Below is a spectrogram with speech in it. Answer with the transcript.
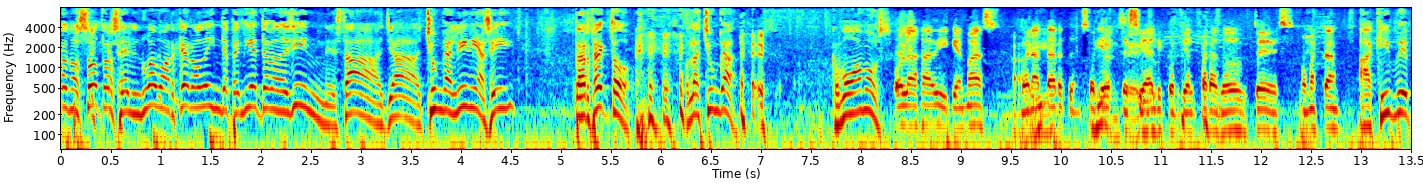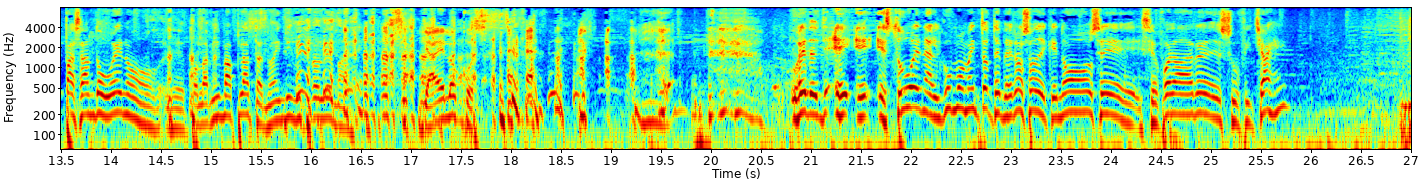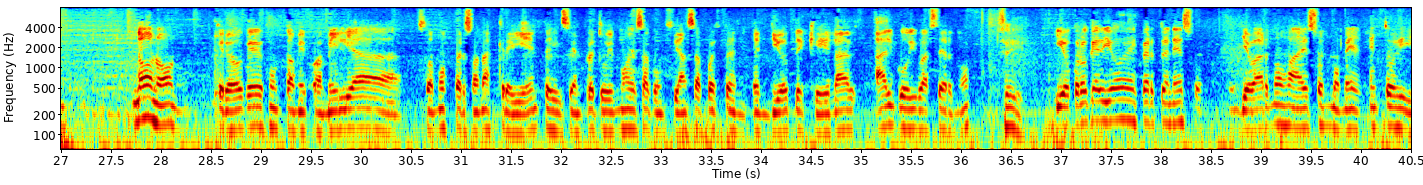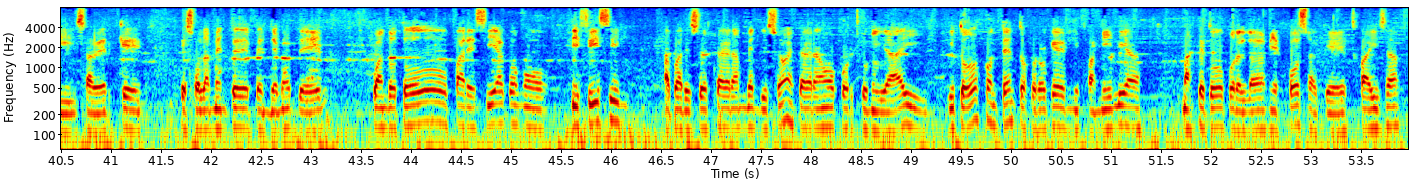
Con nosotros el nuevo arquero de Independiente Medellín. Está ya Chunga en línea, ¿sí? Perfecto. Hola Chunga. ¿Cómo vamos? Hola Javi, ¿qué más? Ahí. Buenas tardes, un saludo Bien. especial y cordial para todos ustedes. ¿Cómo están? Aquí pasando bueno eh, por la misma plata, no hay ningún problema. Ya de locos. Bueno, eh, eh, ¿estuvo en algún momento temeroso de que no se, se fuera a dar eh, su fichaje? No, no, no. Creo que junto a mi familia somos personas creyentes y siempre tuvimos esa confianza puesta en, en Dios de que él al- algo iba a hacer, ¿no? Sí. Y yo creo que Dios es experto en eso, en llevarnos a esos momentos y saber que, que solamente dependemos de Él. Cuando todo parecía como difícil, apareció esta gran bendición, esta gran oportunidad y, y todos contentos. Creo que mi familia, más que todo por el lado de mi esposa, que es paisa,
